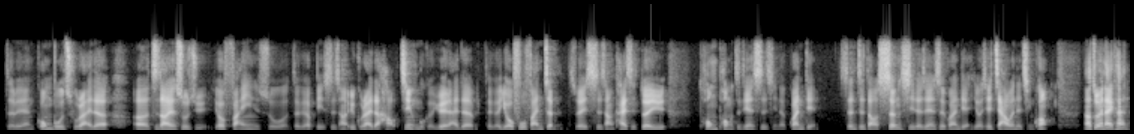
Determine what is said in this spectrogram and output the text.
这边公布出来的呃制造业数据又反映说这个比市场预估来的好，近五个月来的这个由负反正，所以市场开始对于通膨这件事情的观点，甚至到升息的这件事观点有些加温的情况。那昨天来看，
